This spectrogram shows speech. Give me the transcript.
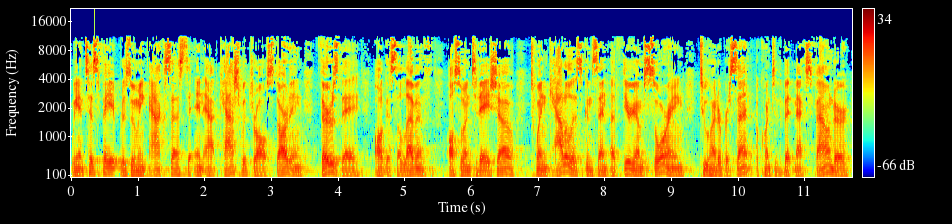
We anticipate resuming access to in-app cash cash withdrawals starting Thursday, August 11th. Also in today's show, Twin Catalyst can send Ethereum soaring 200% according to the BitMEX founder,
